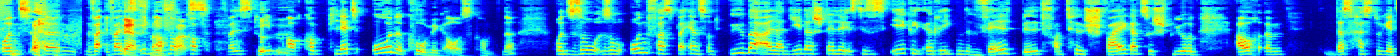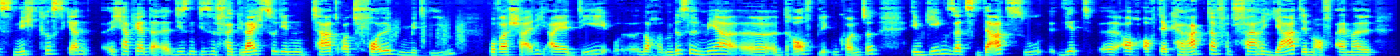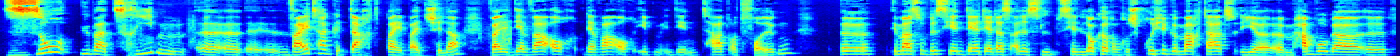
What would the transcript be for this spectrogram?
Und ähm, weil, weil es eben auch noch, weil es eben auch komplett ohne Komik auskommt, ne? Und so, so unfassbar ernst. Und überall an jeder Stelle ist dieses ekelerregende Weltbild von Till Schweiger zu spüren. Auch, ähm, das hast du jetzt nicht, Christian. Ich habe ja diesen, diesen Vergleich zu den Tatortfolgen mit ihm wo wahrscheinlich ARD noch ein bisschen mehr äh, draufblicken konnte. Im Gegensatz dazu wird äh, auch, auch der Charakter von Fariadim auf einmal so übertrieben äh, äh, weitergedacht bei, bei Chiller, weil der war auch, der war auch eben in den Tatort-Folgen äh, immer so ein bisschen der, der das alles ein bisschen lockerere Sprüche gemacht hat. Hier ähm, Hamburger äh,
